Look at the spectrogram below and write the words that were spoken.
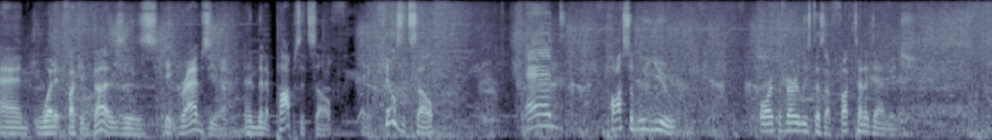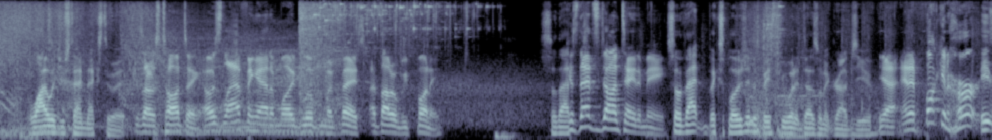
And what it fucking does is it grabs you and then it pops itself and it kills itself and possibly you, or at the very least does a fuck ton of damage. Why would you stand next to it? Because I was taunting. I was laughing at him while he blew up in my face. I thought it would be funny. So that Because that's Dante to me. so that explosion is basically what it does when it grabs you. Yeah, and it fucking hurts. It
